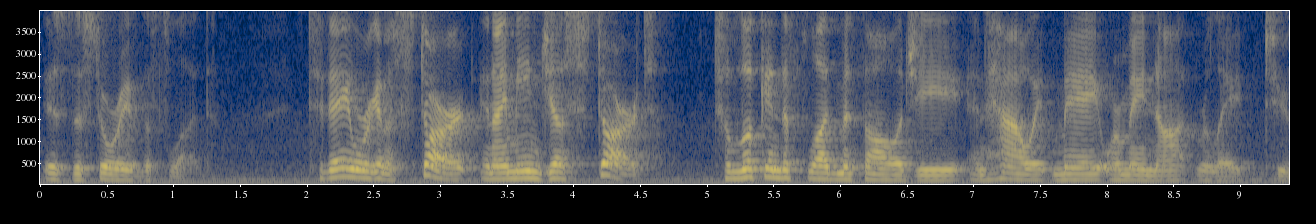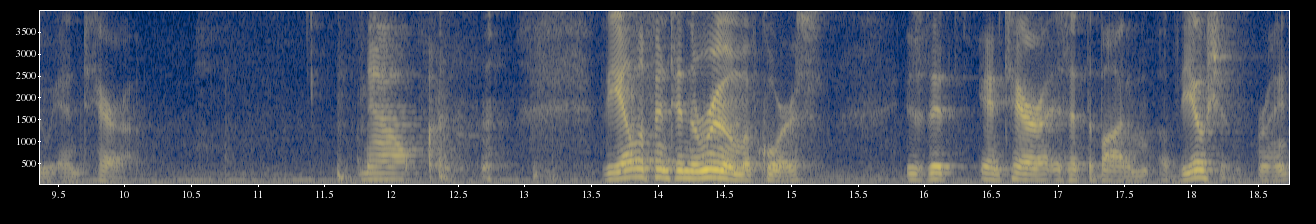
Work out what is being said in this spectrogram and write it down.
is the story of the flood. Today we're going to start, and I mean just start, to look into flood mythology and how it may or may not relate to Anterra. Now, the elephant in the room, of course, is that Anterra is at the bottom of the ocean, right?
